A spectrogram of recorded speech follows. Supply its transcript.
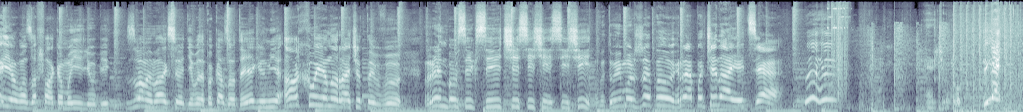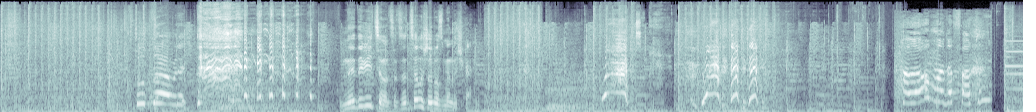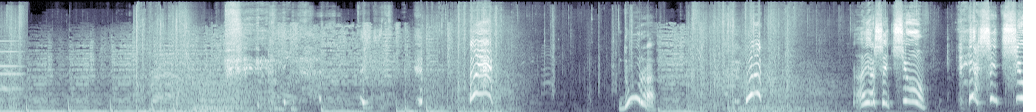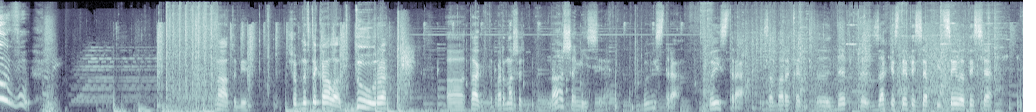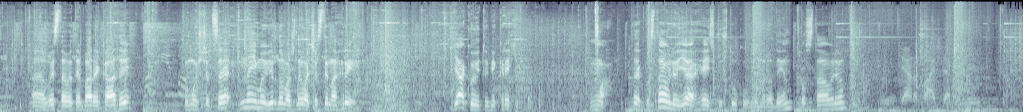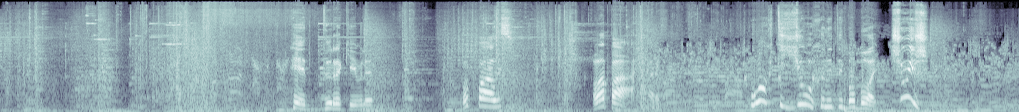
Хейо, мазафака, мої любі! З вами Макс сьогодні буде показувати, як він вміє ахуєнно рачити в Rainbow Six Siege Siege Siege. Готуємо жопу, гра починається! Блять! Туда, блять! Не дивіться на це, це, це лише розминочка. Motherfucker. Дура! А! Я чув! Я чув! На тобі. Щоб не втекала, дура! А, так, тепер наша наша місія. Бистра, бистра. Забарикад... захиститися, підсилитися, е, виставити барикади. Тому що це неймовірно важлива частина гри. Дякую тобі, крихітко. Муа. Так, поставлю я гейську штуку номер один. Поставлю. Хе, дураки, бля. Попались. Опа! Ох ти, йоханий ти бабай! Чуєш?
